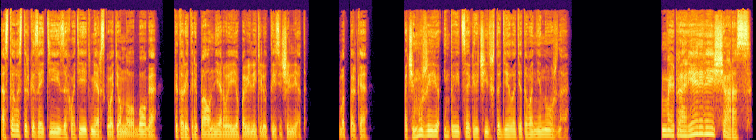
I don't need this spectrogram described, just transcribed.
Осталось только зайти и захватить мерзкого темного бога, который трепал нервы ее повелителю тысячи лет. Вот только почему же ее интуиция кричит, что делать этого не нужно? «Мы проверили еще раз», —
